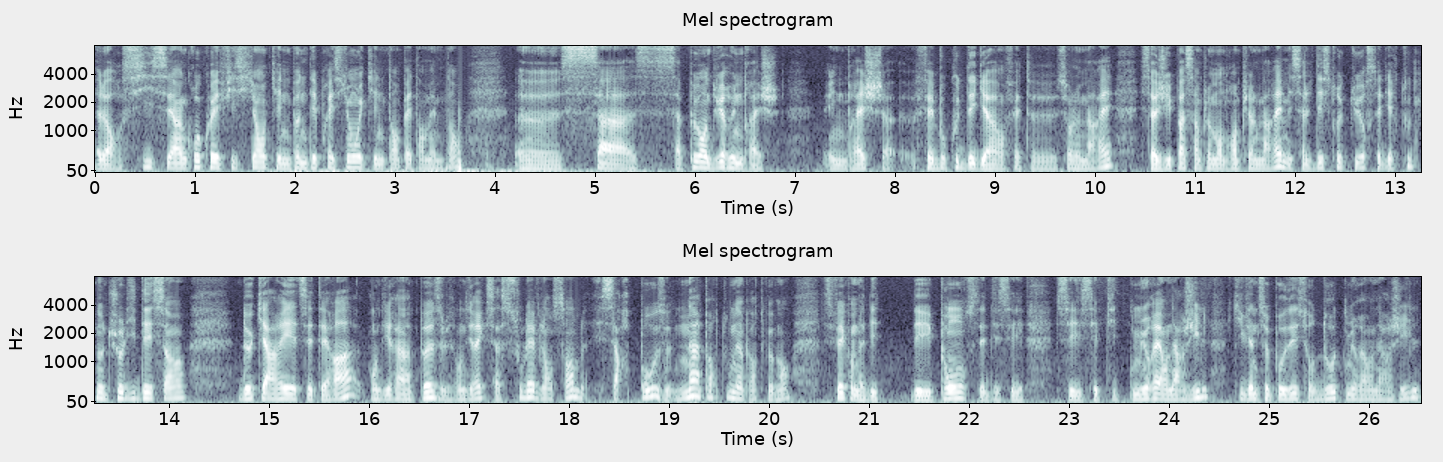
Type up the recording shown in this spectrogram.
Alors, si c'est un gros coefficient qui a une bonne dépression et qui a une tempête en même temps, euh, ça, ça peut enduire une brèche. Une brèche fait beaucoup de dégâts en fait euh, sur le marais. Il ne s'agit pas simplement de remplir le marais, mais ça le déstructure, c'est-à-dire tout notre joli dessin de carrés, etc. On dirait un puzzle, on dirait que ça soulève l'ensemble et ça repose n'importe où, n'importe comment. Ce fait qu'on a des, des ponts, c'est ces, ces, ces, petites murets en argile qui viennent se poser sur d'autres murets en argile.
